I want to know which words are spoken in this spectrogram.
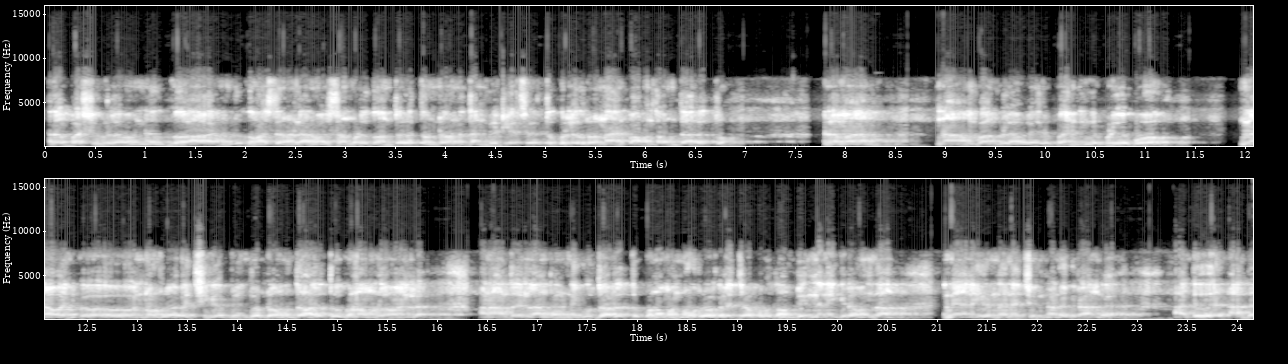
அந்த பசு உள்ளவனுக்கும் ஆறு கொடுக்கும் வஸ்திரம் இல்லாத வஸ்திரம் கொடுக்கும் துரத்துன்றவனை தன் வீட்டில் சேர்த்து கொள்ளுகிறோம் நான் இருப்பான் அவன் தான் உதாரத்துவம். இல்லாம நான் பங்களாவில் இருப்பேன் நீங்க எப்படியோ போ. நான் நூறுரூவா வச்சுக்க அப்படின்னு சொல்றோம் உதாரத்து குணம் உள்ளவன் இல்லை. ஆனா அதெல்லாம் தான் இன்னைக்கு உதாரத்து குணமா நூறுரூவா கிடைச்சா போதும் அப்படின்னு நினைக்கிறவன் தான். இன்னை அநேகர் நினைச்சிட்டு நடக்கிறாங்க. அது அது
